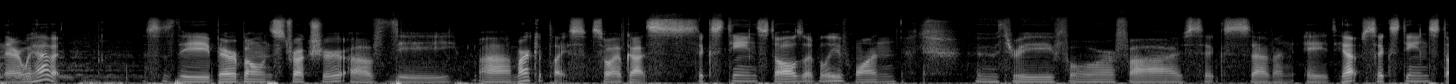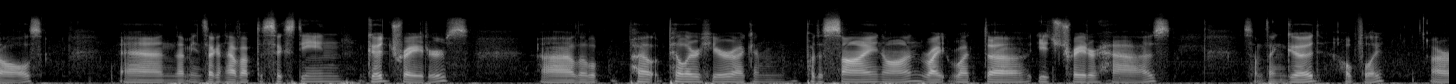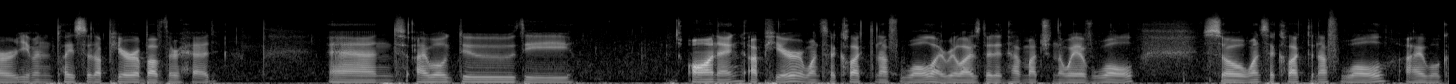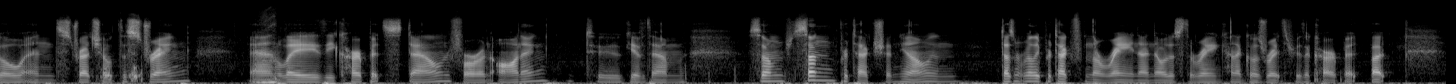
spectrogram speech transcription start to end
There we have it. This is the bare bones structure of the uh, marketplace. So I've got 16 stalls, I believe. One, two, three, four, five, six, seven, eight. Yep, 16 stalls. And that means I can have up to 16 good traders. Uh, a little pillar here I can put a sign on, write what uh, each trader has. Something good, hopefully. Or even place it up here above their head and I will do the awning up here once I collect enough wool. I realized I didn't have much in the way of wool. So once I collect enough wool, I will go and stretch out the string and lay the carpets down for an awning to give them some sun protection, you know, and doesn't really protect from the rain. I noticed the rain kind of goes right through the carpet, but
